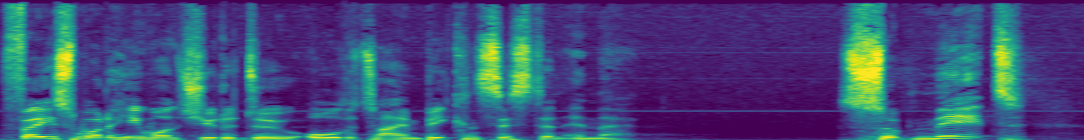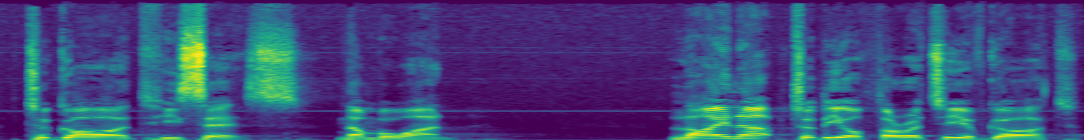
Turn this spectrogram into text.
Face what He wants you to do all the time. Be consistent in that. Submit to God, He says. Number one. Line up to the authority of God.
